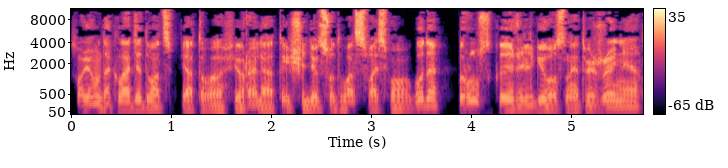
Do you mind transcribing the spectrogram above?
В своем докладе 25 февраля 1928 года русское религиозное движение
